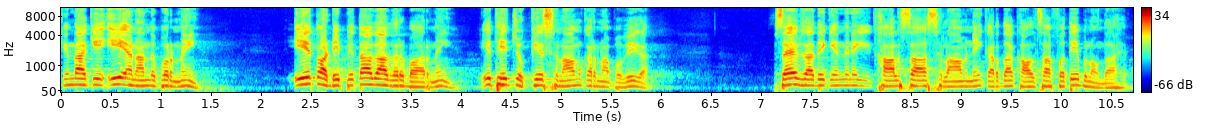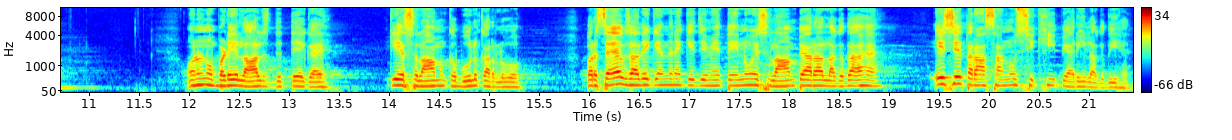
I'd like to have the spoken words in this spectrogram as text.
ਕਹਿੰਦਾ ਕਿ ਇਹ ਆਨੰਦਪੁਰ ਨਹੀਂ, ਇਹ ਤੁਹਾਡੇ ਪਿਤਾ ਦਾ ਦਰਬਾਰ ਨਹੀਂ, ਇੱਥੇ ਝੁੱਕ ਕੇ ਸਲਾਮ ਕਰਨਾ ਪਵੇਗਾ। ਸਾਹਿਬਜ਼ਾਦੇ ਕਹਿੰਦੇ ਨੇ ਕਿ ਖਾਲਸਾ ਸਲਾਮ ਨਹੀਂ ਕਰਦਾ, ਖਾਲਸਾ ਫਤਿਹ ਬੁਲਾਉਂਦਾ ਹੈ। ਉਹਨਾਂ ਨੂੰ ਬੜੇ ਲਾਲਚ ਦਿੱਤੇ ਗਏ ਕਿ ਇਸਲਾਮ ਕਬੂਲ ਕਰ ਲਵੋ। ਪਰ ਸਾਹਿਬਜ਼ਾਦੇ ਕਹਿੰਦੇ ਨੇ ਕਿ ਜਿਵੇਂ ਤੈਨੂੰ ਇਸਲਾਮ ਪਿਆਰਾ ਲੱਗਦਾ ਹੈ, ਇਸੇ ਤਰ੍ਹਾਂ ਸਾਨੂੰ ਸਿੱਖੀ ਪਿਆਰੀ ਲੱਗਦੀ ਹੈ।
